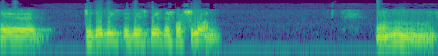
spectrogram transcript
Uh, to do this, this business for so long. Mm,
